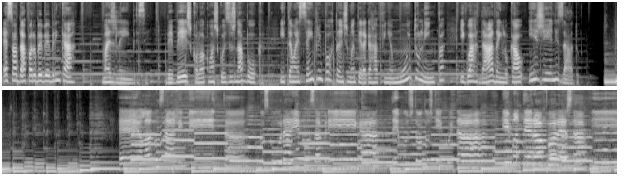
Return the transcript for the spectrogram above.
é só dar para o bebê brincar. Mas lembre-se, bebês colocam as coisas na boca então é sempre importante manter a garrafinha muito limpa e guardada em local higienizado. Ela nos alimenta, nos cura e nos abriga. Temos todos que cuidar e manter a floresta viva.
